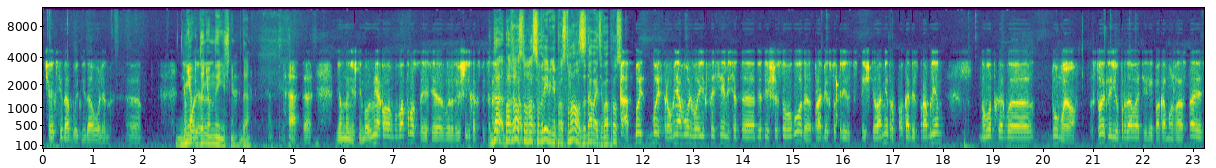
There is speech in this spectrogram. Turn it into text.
Человек всегда будет недоволен. Тем Днем, более- днем нынешним, да. Да, да, днем нынешним. У меня к вам вопрос, если вы разрешите, как специалист. Да, пожалуйста, у нас времени просто мало, задавайте вопрос. Да, бы- быстро. У меня Volvo XC70 э, 2006 года, пробег 130 тысяч километров, пока без проблем. Ну вот, как бы, думаю, стоит ли ее продавать или пока можно оставить.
